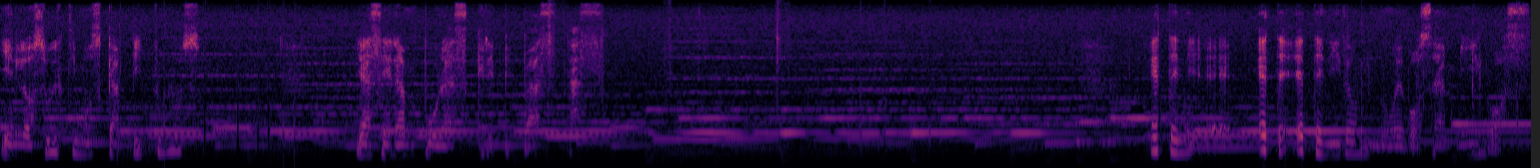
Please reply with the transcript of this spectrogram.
y en los últimos capítulos ya serán puras creepypastas. He tenido nuevos amigos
